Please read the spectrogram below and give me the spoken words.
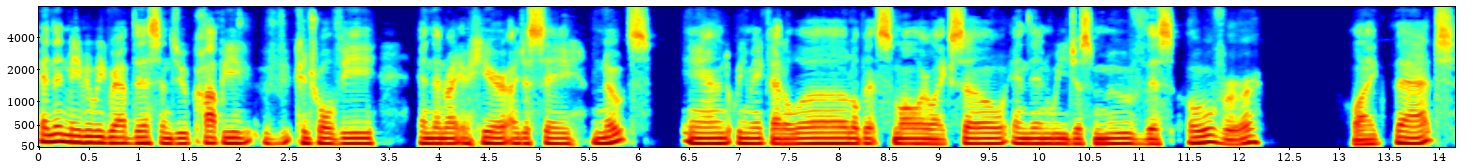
And then maybe we grab this and do copy v, control V. And then right here, I just say notes and we make that a little bit smaller like so. And then we just move this over like that.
